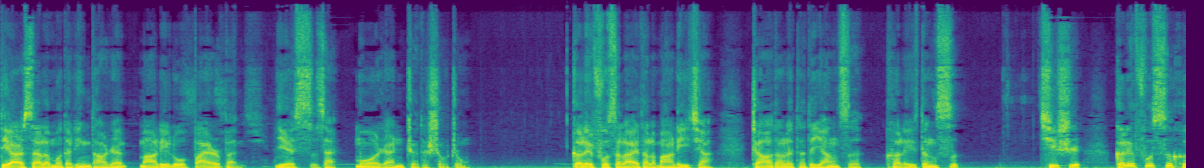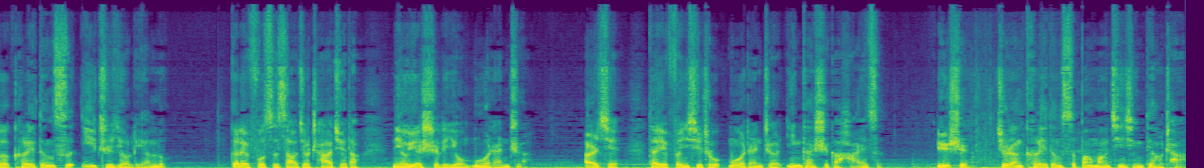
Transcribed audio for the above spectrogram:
第二塞勒姆的领导人玛丽露·拜尔本也死在默然者的手中。格雷夫斯来到了玛丽家，找到了他的养子克雷登斯。其实，格雷夫斯和克雷登斯一直有联络。格雷夫斯早就察觉到纽约市里有默然者，而且他也分析出默然者应该是个孩子，于是就让克雷登斯帮忙进行调查。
